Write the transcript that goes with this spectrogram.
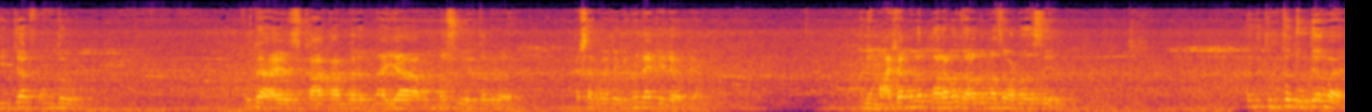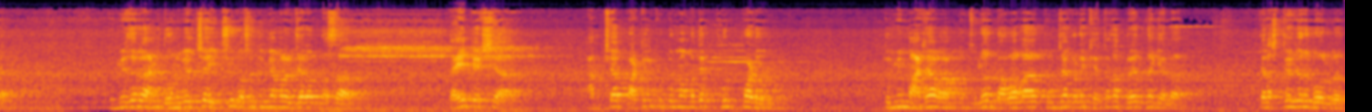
तीन चार फोन करून कुठे आहेस का काम करत नाही या आपण बसू एकत्र अशा प्रकारच्या विनंत्या केल्या होत्या. आणि माझ्यामुळं पराभव झाला तुम्हाला असं वाटत असेल तर ते तुमचं दुर्दैव आहे. तुम्ही जर आम्ही दोन वेळच्या इच्छुक असून तुम्ही आम्हाला विचारत नसाल त्याहीपेक्षा आमच्या पाटील कुटुंबामध्ये फूट पाडून तुम्ही माझ्या भा- चुलत भावाला तुमच्याकडे खेचण्याचा प्रयत्न केला त्याला स्टेजवर बोललं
